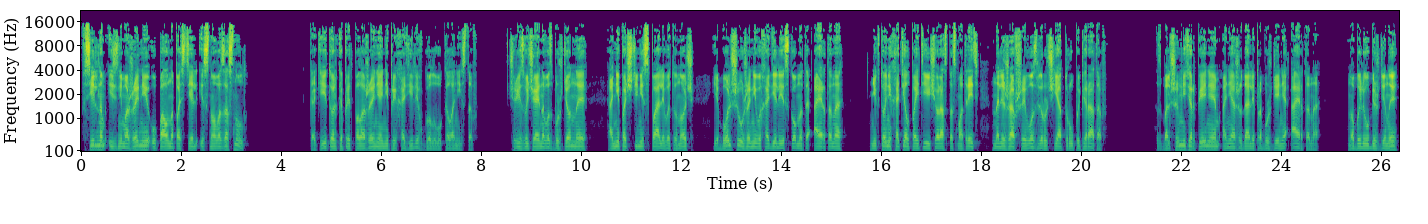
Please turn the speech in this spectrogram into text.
в сильном изнеможении упал на постель и снова заснул. Какие только предположения не приходили в голову колонистов. Чрезвычайно возбужденные, они почти не спали в эту ночь и больше уже не выходили из комнаты Айртона, никто не хотел пойти еще раз посмотреть на лежавшие возле ручья трупы пиратов. С большим нетерпением они ожидали пробуждения Айртона, но были убеждены,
